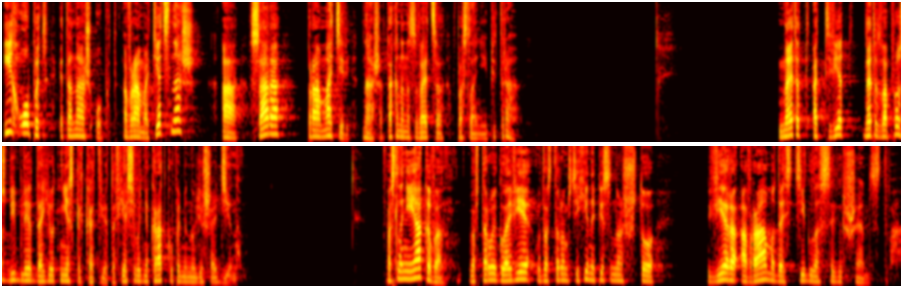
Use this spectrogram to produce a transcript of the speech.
их опыт – это наш опыт. Авраам – отец наш, а Сара – праматерь наша. Так она называется в послании Петра. На этот, ответ, на этот вопрос Библия дает несколько ответов. Я сегодня кратко упомяну лишь один – в послании Иакова во второй главе, в 22 стихе написано, что вера Авраама достигла совершенства.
